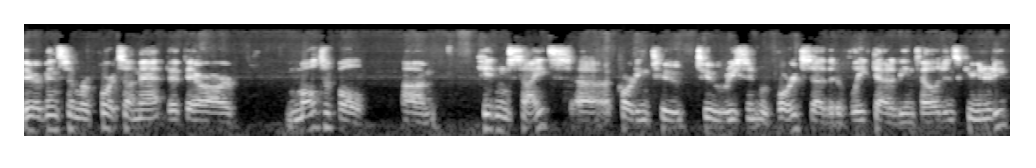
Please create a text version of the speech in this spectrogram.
There have been some reports on that that there are multiple um, hidden sites, uh, according to, to recent reports uh, that have leaked out of the intelligence community.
